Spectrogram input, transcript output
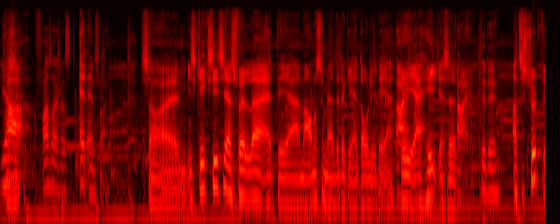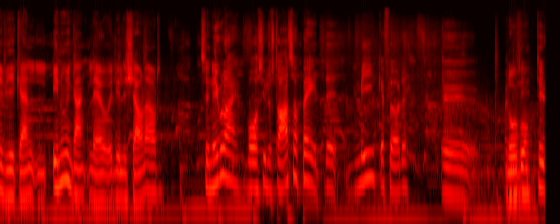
Vi har frasagt os alt ansvar. Så øh, I skal ikke sige til jeres forældre, at det er Magnus og Malte, der giver jer dårlige idéer. Nej. Det er helt jer selv. Nej, det er det. Og til slut vil vi gerne endnu en gang lave et lille shout-out. Til Nikolaj, vores illustrator bag det mega flotte... Øh, Logo. Det,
